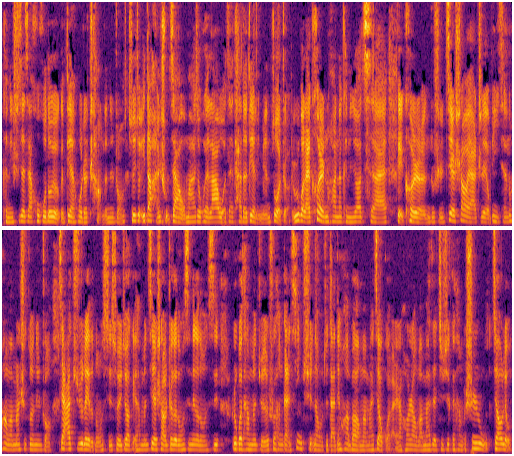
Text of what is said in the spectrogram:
肯定是家家户户都有个店或者厂的那种，所以就一到寒暑假，我妈就会拉我在她的店里面坐着。如果来客人的话，那肯定就要起来给客人就是介绍呀之类。以前的话，妈妈是做那种家居类的东西，所以就要给他们介绍这个东西那个东西。如果他们觉得说很感兴趣，那我就打电话把我妈妈叫过来，然后让我妈妈再继续跟他们深入交流。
